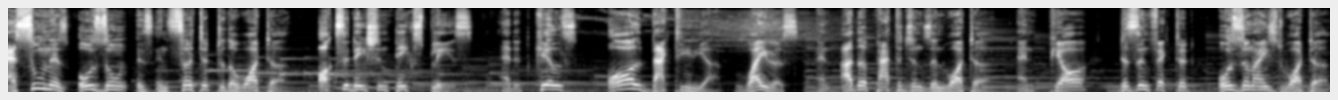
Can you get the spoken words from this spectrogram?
As soon as ozone is inserted to the water, oxidation takes place and it kills all bacteria, virus and other pathogens in water and pure, disinfected, ozonized water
